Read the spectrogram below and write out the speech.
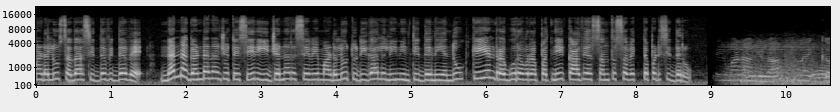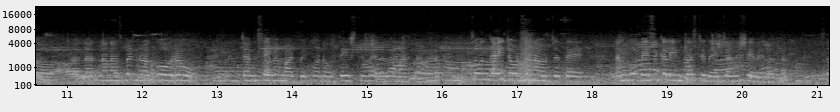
ಮಾಡಲು ಸದಾ ಸಿದ್ಧವಿದ್ದೇವೆ. ನನ್ನ ಗಂಡನ ಜೊತೆ ಸೇರಿ ಜನರ ಸೇವೆ ಮಾಡಲು ತುದಿಗಾಲಲ್ಲಿ ನಿಂತಿದ್ದೇನೆ ಎಂದು ಕೆಎನ್ ರಘುರವರ ಪತ್ನಿ ಕಾವ್ಯ ಸಂತಸ ವ್ಯಕ್ತಪಡಿಸಿದ್ದರು. ತೀರ್ಮಾನ ಆಗಿಲ್ಲ. ಲೈಕ್ ನನ್ನ ಹಸ್ಬೆಂಡ್ ರಘು ಅವರು ಜನಸೇವೆ ಮಾಡಬೇಕು ಅನ್ನೋ ಉದ್ದೇಶದಿಂದ ಇದೆಲ್ಲ ಮಾಡ್ತಾ ಇದ್ದಾರೆ. ಸೊ ಒಂದು ಕೈ ಜೋಡ್ಸೋಣ ಅವ್ರ ಜೊತೆ. ನನಗೂ ಬೇಸಿಕಲಿ ಇಂಟ್ರೆಸ್ಟ್ ಇದೆ ಜನಸೇವೆಲೆಲ್ಲ ಸೊ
